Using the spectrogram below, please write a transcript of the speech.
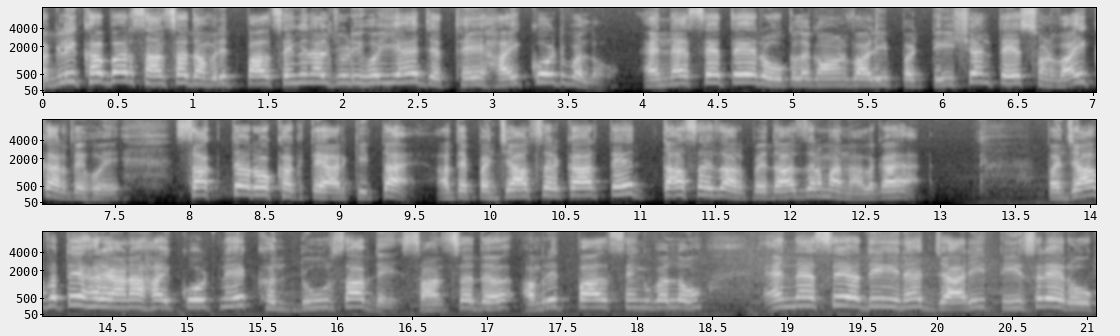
ਅਗਲੀ ਖਬਰ ਸੰਸਦ ਅੰਮ੍ਰਿਤਪਾਲ ਸਿੰਘ ਨਾਲ ਜੁੜੀ ਹੋਈ ਹੈ, ਜਿੱਥੇ ਹਾਈ ਕੋਰਟ ਵੱਲੋਂ ਐਨਐਸਏ ਤੇ ਰੋਕ ਲਗਾਉਣ ਵਾਲੀ ਪਟੀਸ਼ਨ ਤੇ ਸੁਣਵਾਈ ਕਰਦੇ ਹੋਏ ਸਖਤ ਰੁਖ ਅਖਤਿਆਰ ਕੀਤਾ ਹੈ ਅਤੇ ਪੰਜਾਬ ਸਰਕਾਰ ਤੇ 10000 ਰੁਪਏ ਦਾ ਜੁਰਮਾਨਾ ਲਗਾਇਆ ਹੈ। ਪੰਜਾਬ ਅਤੇ ਹਰਿਆਣਾ ਹਾਈ ਕੋਰਟ ਨੇ ਖੰਡੂਰ ਸਾਹਿਬ ਦੇ ਸੰਸਦ ਅੰਮ੍ਰਿਤਪਾਲ ਸਿੰਘ ਵੱਲੋਂ ਐਨਐਸਏ ਅਧੀਨ ਜਾਰੀ ਤੀਸਰੇ ਰੋਕ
